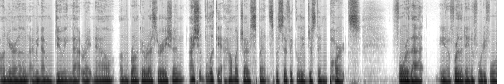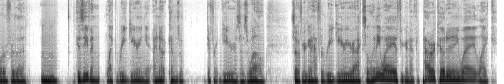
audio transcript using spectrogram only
on your own, I mean, I'm doing that right now on the Bronco restoration. I should look at how much I've spent specifically just in parts for that, you know, for the Dana 44 or for the, Mm-hmm. because even like re gearing it, I know it comes with different gears as well. So if you're going to have to re gear your axle anyway, if you're going to have to powder coat it anyway, like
